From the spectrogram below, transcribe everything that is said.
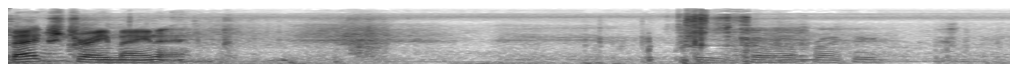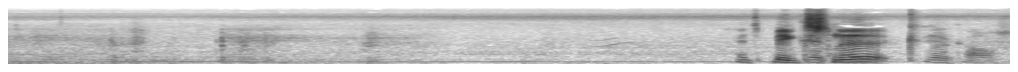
Backstream, ain't it? There's a turn up right there. It's big snook. Look awesome.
